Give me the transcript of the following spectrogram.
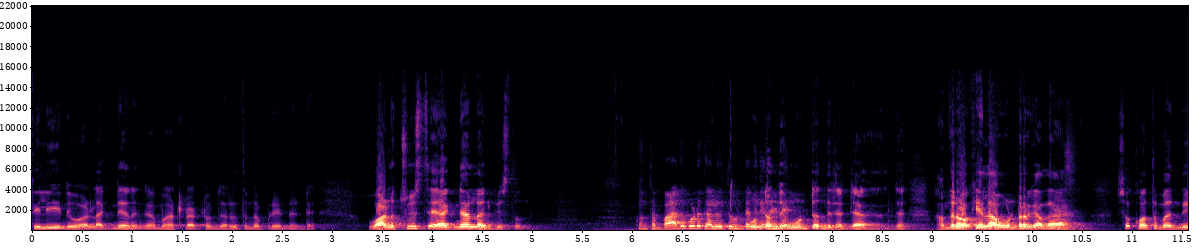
తెలియని వాళ్ళు అజ్ఞానంగా మాట్లాడటం జరుగుతున్నప్పుడు ఏంటంటే వాళ్ళని చూస్తే అజ్ఞానం అనిపిస్తుంది. కొంత బాధ కూడా కలుగుతూ ఉంటుంది ఉంటుంది ఉంటుంది. అందరూ ఒకేలా ఉండరు కదా? సో కొంతమంది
